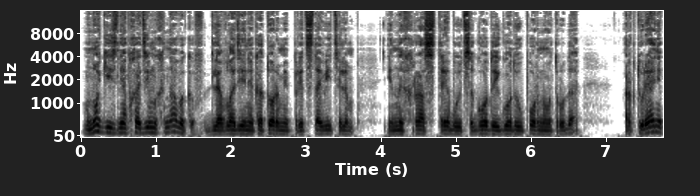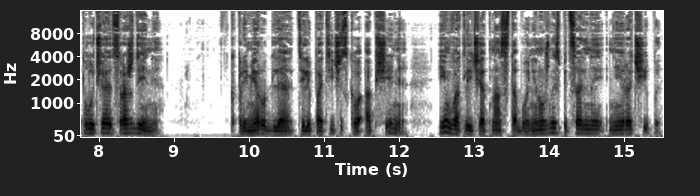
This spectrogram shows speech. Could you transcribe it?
Многие из необходимых навыков, для владения которыми представителям иных рас требуются годы и годы упорного труда, арктуриане получают с рождения. К примеру, для телепатического общения им, в отличие от нас с тобой, не нужны специальные нейрочипы.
